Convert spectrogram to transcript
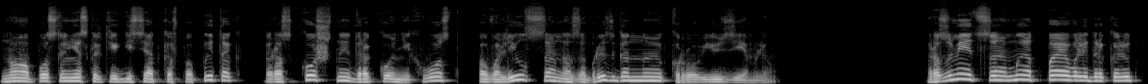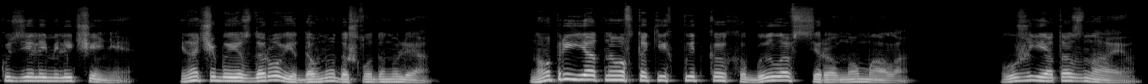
Но после нескольких десятков попыток роскошный драконий хвост повалился на забрызганную кровью землю. Разумеется, мы отпаивали драколюдку зельями лечения, иначе бы ее здоровье давно дошло до нуля. Но приятного в таких пытках было все равно мало. Уж я-то знаю.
